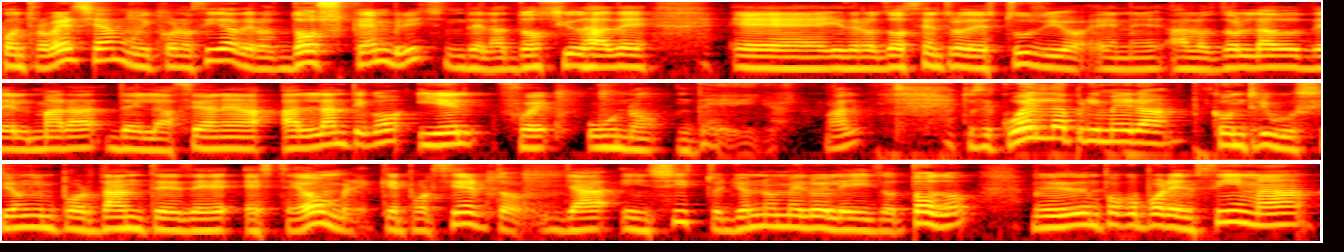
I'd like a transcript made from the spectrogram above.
controversia muy conocida de los dos Cambridge, de las dos ciudades eh, y de los dos centros de estudio en, a los dos lados del mar del océano Atlántico y él fue uno de ellos. ¿Vale? Entonces, ¿cuál es la primera contribución importante de este hombre? Que por cierto, ya insisto, yo no me lo he leído todo, me he leído un poco por encima,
